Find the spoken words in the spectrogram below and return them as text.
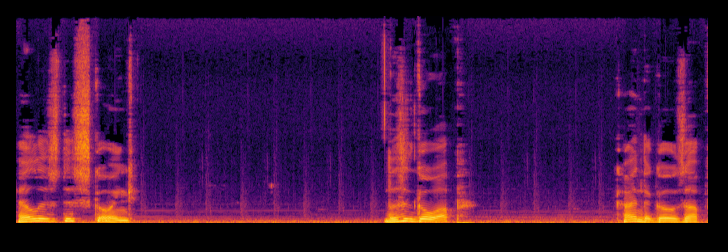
hell is this going? Does it go up? Kinda goes up.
